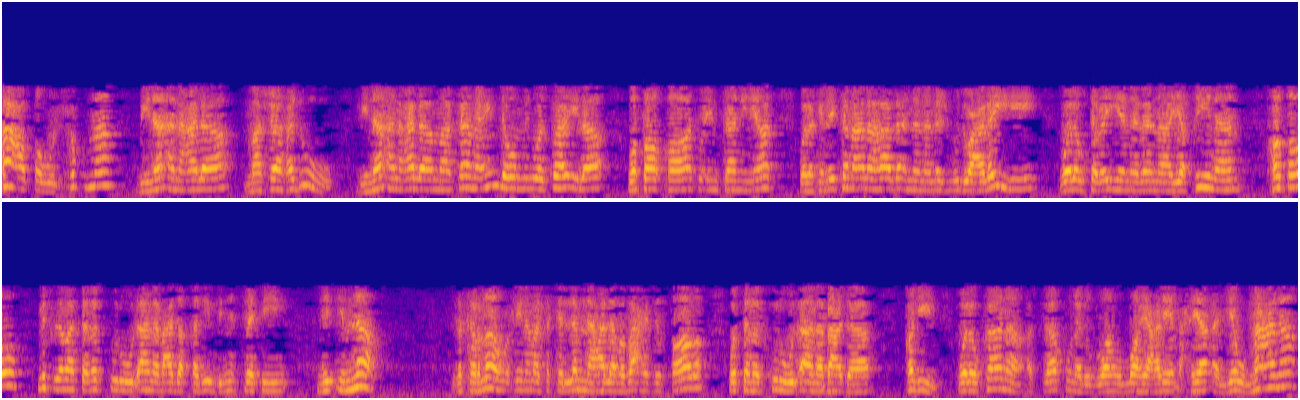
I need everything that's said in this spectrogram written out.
وأعطوا الحكم بناء على ما شاهدوه بناء على ما كان عندهم من وسائل وطاقات وإمكانيات ولكن ليس معنى هذا أننا نجمد عليه ولو تبين لنا يقينا خطأه مثل ما سنذكره الآن بعد قليل بالنسبة للإمناء. ذكرناه حينما تكلمنا على مباحث الطهارة وسنذكره الآن بعد قليل. ولو كان أسلافنا رضوان الله عليهم أحياء اليوم معنا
